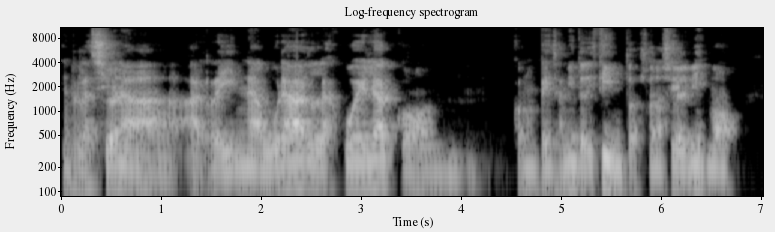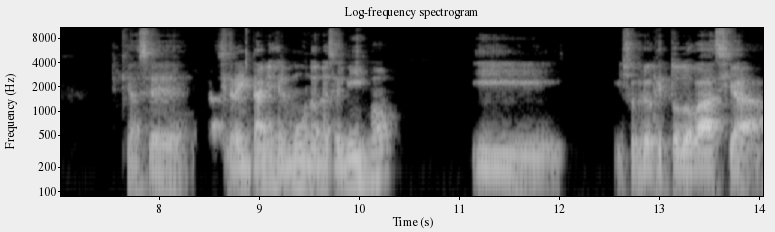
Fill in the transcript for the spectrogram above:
en relación a, reinaugurar la escuela con, un pensamiento distinto. Yo no soy el mismo que hace, 30 años, el mundo no es el mismo y, y yo creo que todo va hacia,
